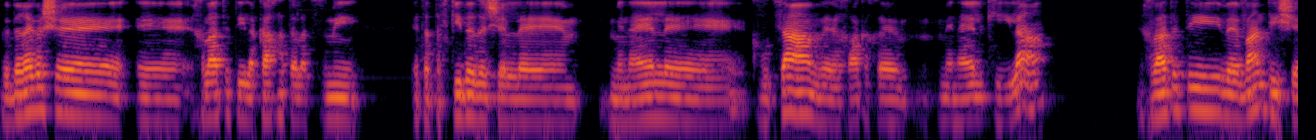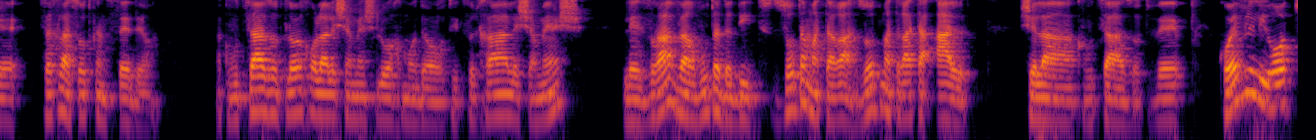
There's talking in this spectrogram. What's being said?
וברגע שהחלטתי לקחת על עצמי את התפקיד הזה של אה, מנהל קבוצה ואחר כך מנהל קהילה, החלטתי והבנתי שצריך לעשות כאן סדר. הקבוצה הזאת לא יכולה לשמש לוח מודעות, היא צריכה לשמש לעזרה וערבות הדדית. זאת המטרה, זאת מטרת העל של הקבוצה הזאת. וכואב לי לראות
